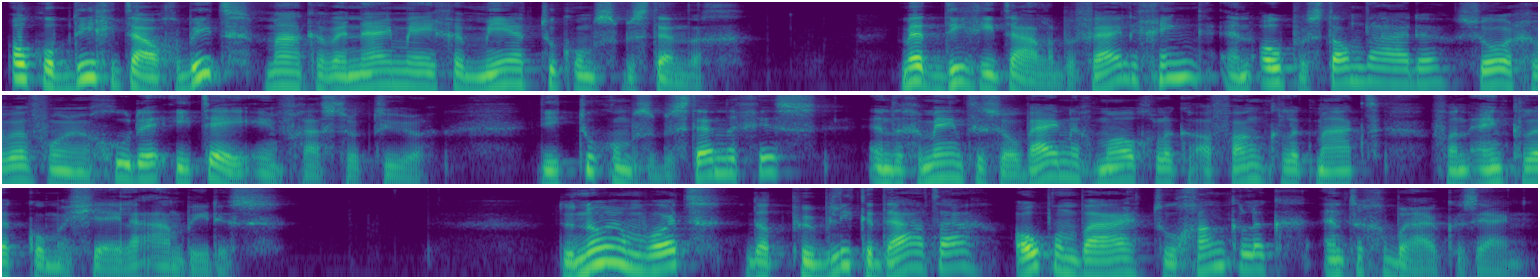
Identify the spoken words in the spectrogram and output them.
Ook op digitaal gebied maken wij Nijmegen meer toekomstbestendig. Met digitale beveiliging en open standaarden zorgen we voor een goede IT-infrastructuur, die toekomstbestendig is en de gemeente zo weinig mogelijk afhankelijk maakt van enkele commerciële aanbieders. De norm wordt dat publieke data openbaar, toegankelijk en te gebruiken zijn.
